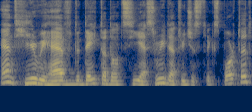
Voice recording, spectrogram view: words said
And here we have the data.csv that we just exported.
